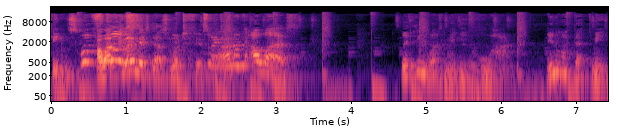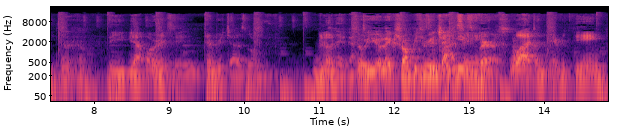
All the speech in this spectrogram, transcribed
things Of our course. climate does not favor So it is not ours. The thing was made in Wuhan. You know what that means? Uh-huh. They, they are always in temperatures of below negative. So you're like Trump, it is a Chinese 3%, virus. What and everything.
